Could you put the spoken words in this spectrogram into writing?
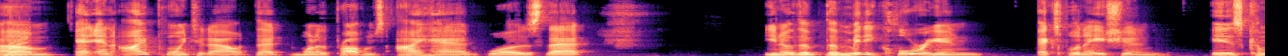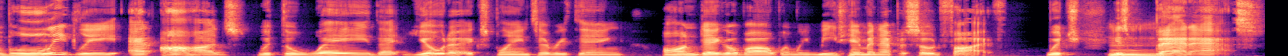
Um, and, and I pointed out that one of the problems I had was that, you know, the, the midi chlorian explanation is completely at odds with the way that Yoda explains everything on Dagobah when we meet him in episode five, which is Hmm. badass.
